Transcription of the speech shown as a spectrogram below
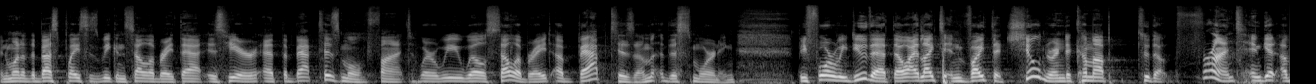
And one of the best places we can celebrate that is here at the baptismal font, where we will celebrate a baptism this morning. Before we do that, though, I'd like to invite the children to come up to the front and get a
